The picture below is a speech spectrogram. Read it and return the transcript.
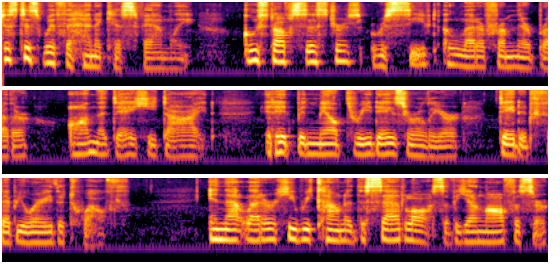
Just as with the Hennekes family, Gustav's sisters received a letter from their brother on the day he died it had been mailed three days earlier, dated February the 12th. In that letter, he recounted the sad loss of a young officer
